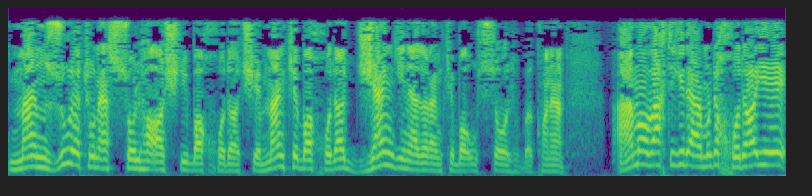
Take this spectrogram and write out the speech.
منظورتون از صلح آشتی با خدا چیه؟ من که با خدا جنگی ندارم که با او صلح بکنم. اما وقتی که در مورد خدای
